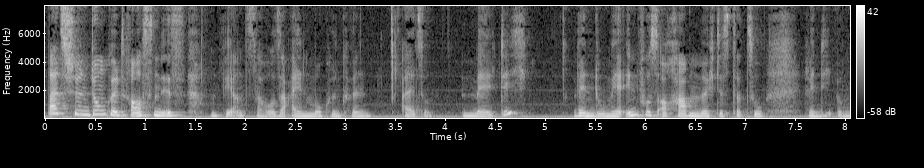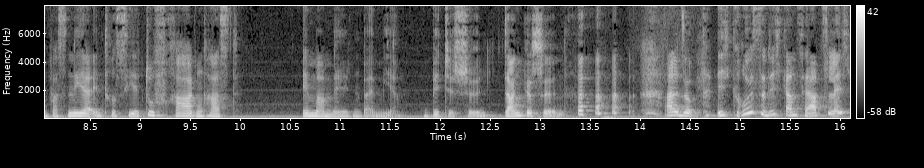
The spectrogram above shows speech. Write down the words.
weil es schön dunkel draußen ist und wir uns zu Hause einmuckeln können. Also meld dich wenn du mehr Infos auch haben möchtest dazu, wenn dich irgendwas näher interessiert, du Fragen hast, immer melden bei mir. Bitteschön. Dankeschön. also, ich grüße dich ganz herzlich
